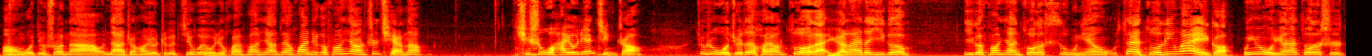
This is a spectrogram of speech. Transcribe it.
嗯，我就说那那正好有这个机会，我就换方向。在换这个方向之前呢，其实我还有点紧张，就是我觉得好像做了原来的一个一个方向做了四五年，再做另外一个，因为我原来做的是。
